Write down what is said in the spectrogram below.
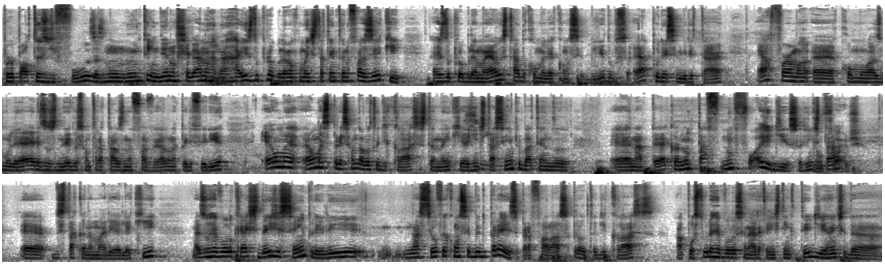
por pautas difusas, não, não, entender, não chegar na, na raiz do problema como a gente está tentando fazer aqui. A raiz do problema é o Estado como ele é concebido, é a polícia militar, é a forma é, como as mulheres, os negros são tratados na favela, na periferia. É uma, é uma expressão da luta de classes também que a gente está sempre batendo é, na tecla. Não, tá, não foge disso. A gente está é, destacando a Marielle aqui, mas o RevoluCast, desde sempre, ele nasceu, foi concebido para isso, para falar sobre a luta de classes, a postura revolucionária que a gente tem que ter diante da,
